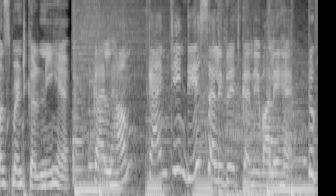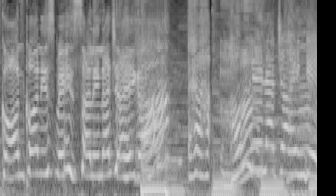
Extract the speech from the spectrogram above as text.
अनाउंसमेंट करनी है। कल हम कैंटीन डे सेलिब्रेट करने वाले हैं। तो कौन कौन इसमें हिस्सा लेना चाहेगा? हम लेना चाहेंगे।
